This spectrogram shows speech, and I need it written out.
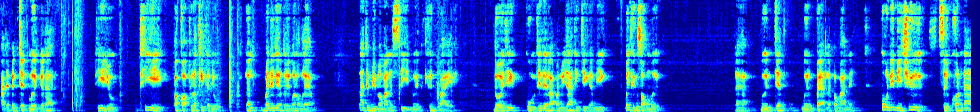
อาจจะเป็นเจ็ดหมื่นก็ได้ ที่อยู่ที่ประกอบธุรกิจกันอยู่ แล้วไม่ได้เรียกตัวเองว่าโรงแรม น่าจะมีประมาณนั้นสี่หมื่นขึ้นไป โดยที่กลุ่มที่ได้รับอนุญาตจริงๆมีไม่ถึงสองหมื่น นะฮะหมื่นเจ็ดหมื่นแปดอะไรประมาณนี้พวกนี้มีชื่อสืบค้นได้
